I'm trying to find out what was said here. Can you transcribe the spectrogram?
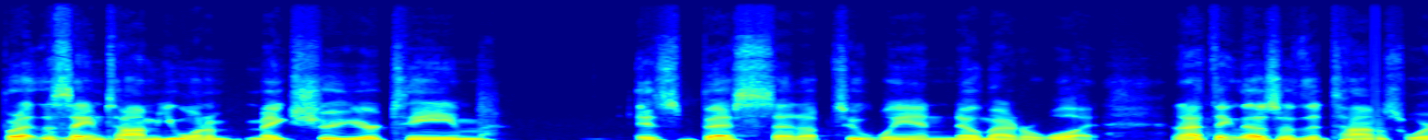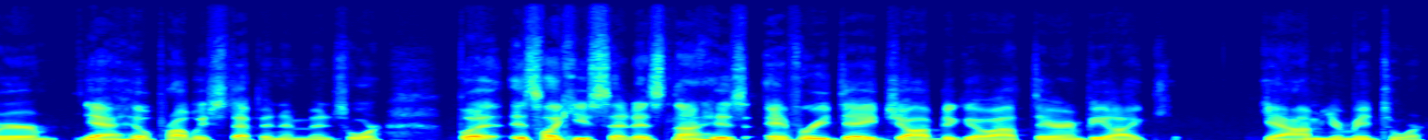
but at the Mhm. same time, you want to make sure your team is best set up to win no matter what. And I think those are the times where, yeah, he'll probably step in and mentor. But it's like you said, it's not his everyday job to go out there and be like, yeah, I'm your mentor.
